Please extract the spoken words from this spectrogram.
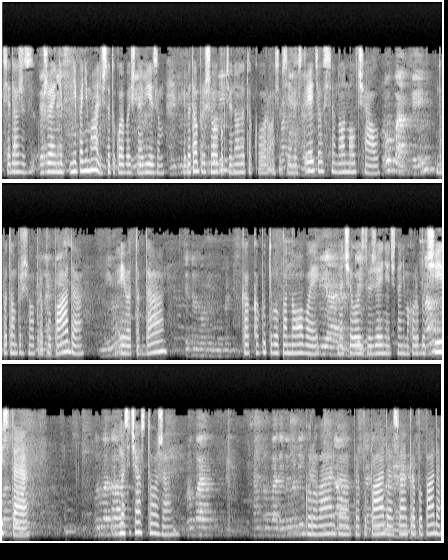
Все даже уже не, не понимали, что такое вайшнавизм. И потом пришел Бхактивинода Такур, он со всеми встретился, но он молчал. Но потом пришел Прабхупада, и вот тогда как, как будто бы по новой началось движение читания Махапрабху чистое. Но сейчас тоже Гураварга, Прабхупада, Свами Прабхупада.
